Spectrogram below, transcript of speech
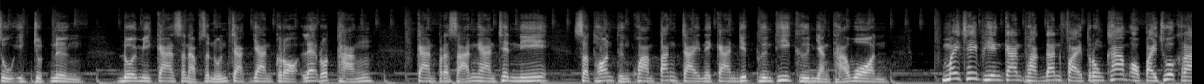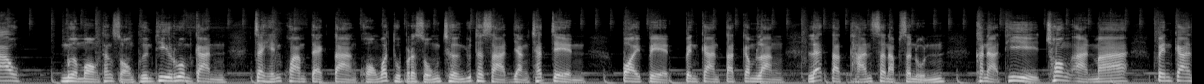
สู่อีกจุดหนึ่ง โดยมีการสนับสนุนจากยานเกราะและรถถัง การประสานงานเช่นนี้ สะท้อนถึงความตั้งใจในการยึดพื้นที่คืนอย่างถาวร ไม่ใช่เพียงการผลักดันฝ่ายตรงข้ามออกไปชั่วคราว เมื่อมองทั้งสองพื้นที่ร่วมกัน จะเห็นความแตกต่างของวัตถุประสงค์เชิงยุทธศาสตร์อย่างชัดเจน ปอยเปตเป็นการตัดกำลังและตัดฐานสนับสนุน ขณะที่ช่องอ่านม้า เป็นการ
